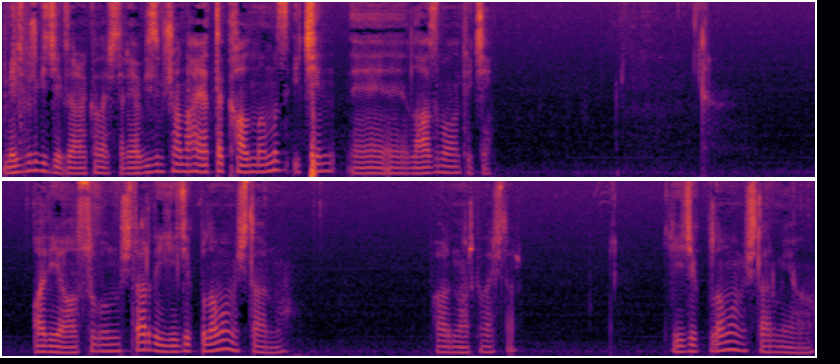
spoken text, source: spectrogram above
Mecbur gidecekler arkadaşlar ya. Bizim şu anda hayatta kalmamız için eee, lazım olan tek şey. Hadi ya su bulmuşlar da yiyecek bulamamışlar mı? Pardon arkadaşlar. Yiyecek bulamamışlar mı ya?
